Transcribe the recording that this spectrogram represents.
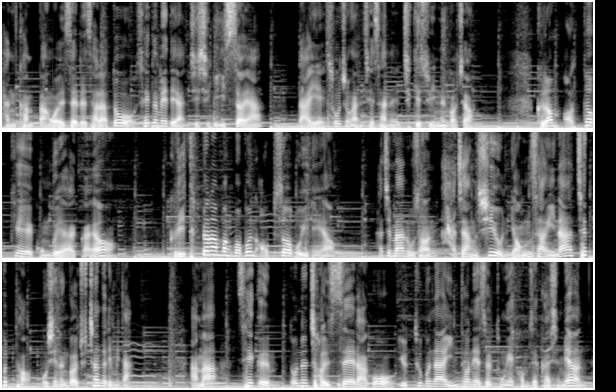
단칸방 월세를 살아도 세금에 대한 지식이 있어야 나의 소중한 재산을 지킬 수 있는 거죠. 그럼 어떻게 공부해야 할까요? 그리 특별한 방법은 없어 보이네요. 하지만 우선 가장 쉬운 영상이나 책부터 보시는 걸 추천드립니다. 아마 세금 또는 절세라고 유튜브나 인터넷을 통해 검색하시면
